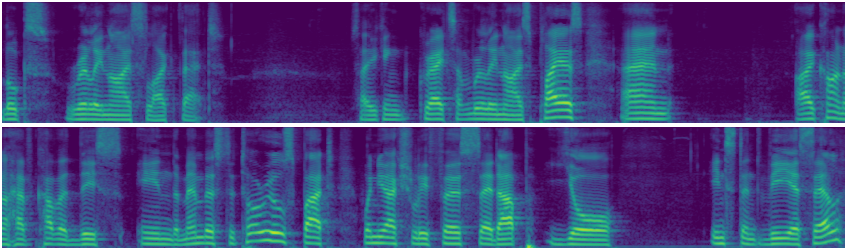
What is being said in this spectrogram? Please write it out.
looks really nice like that. So you can create some really nice players. And I kind of have covered this in the members tutorials, but when you actually first set up your instant VSL,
